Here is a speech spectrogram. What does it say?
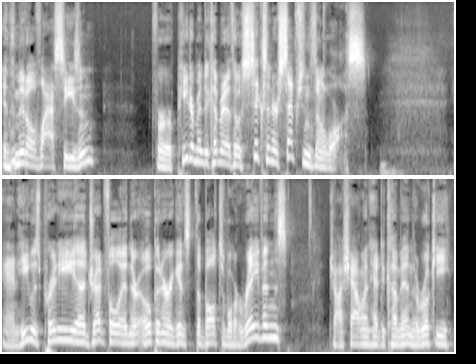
in the middle of last season for Peterman to come in with those six interceptions and a loss. And he was pretty uh, dreadful in their opener against the Baltimore Ravens. Josh Allen had to come in, the rookie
